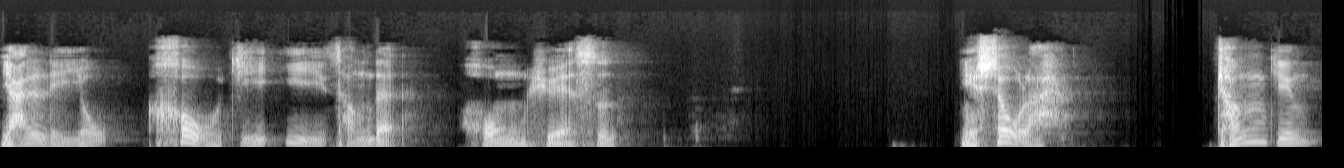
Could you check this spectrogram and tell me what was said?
眼里有厚积一层的红血丝。你瘦了。程经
